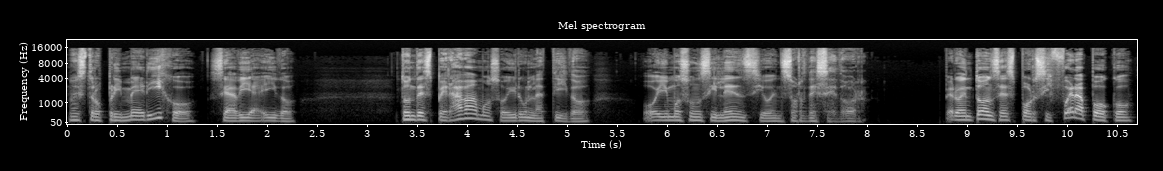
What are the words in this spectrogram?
Nuestro primer hijo se había ido. Donde esperábamos oír un latido, oímos un silencio ensordecedor. Pero entonces, por si fuera poco,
